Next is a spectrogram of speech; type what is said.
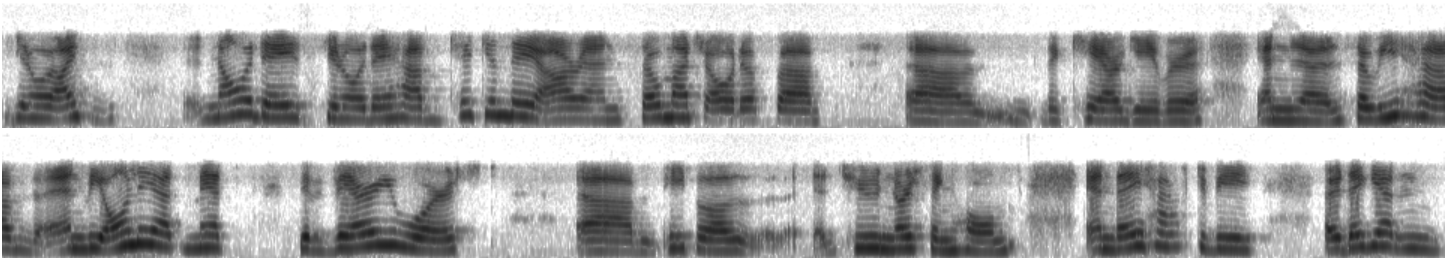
you know, I nowadays, you know, they have taken the RN so much out of uh, uh, the caregiver, and uh, so we have, and we only admit the very worst um, people to nursing homes, and they have to be uh, they getting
